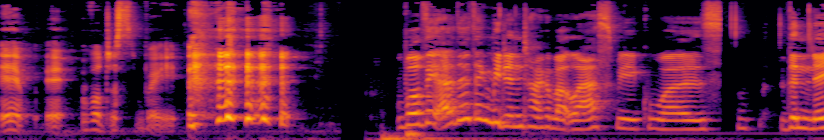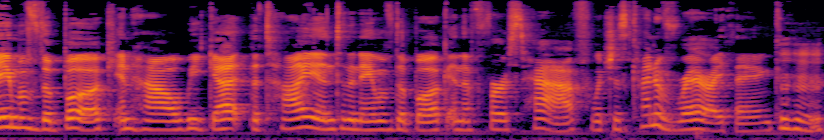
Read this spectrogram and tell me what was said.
it, it we'll just wait. Well, the other thing we didn't talk about last week was the name of the book and how we get the tie-in to the name of the book in the first half, which is kind of rare, I think. Mhm.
